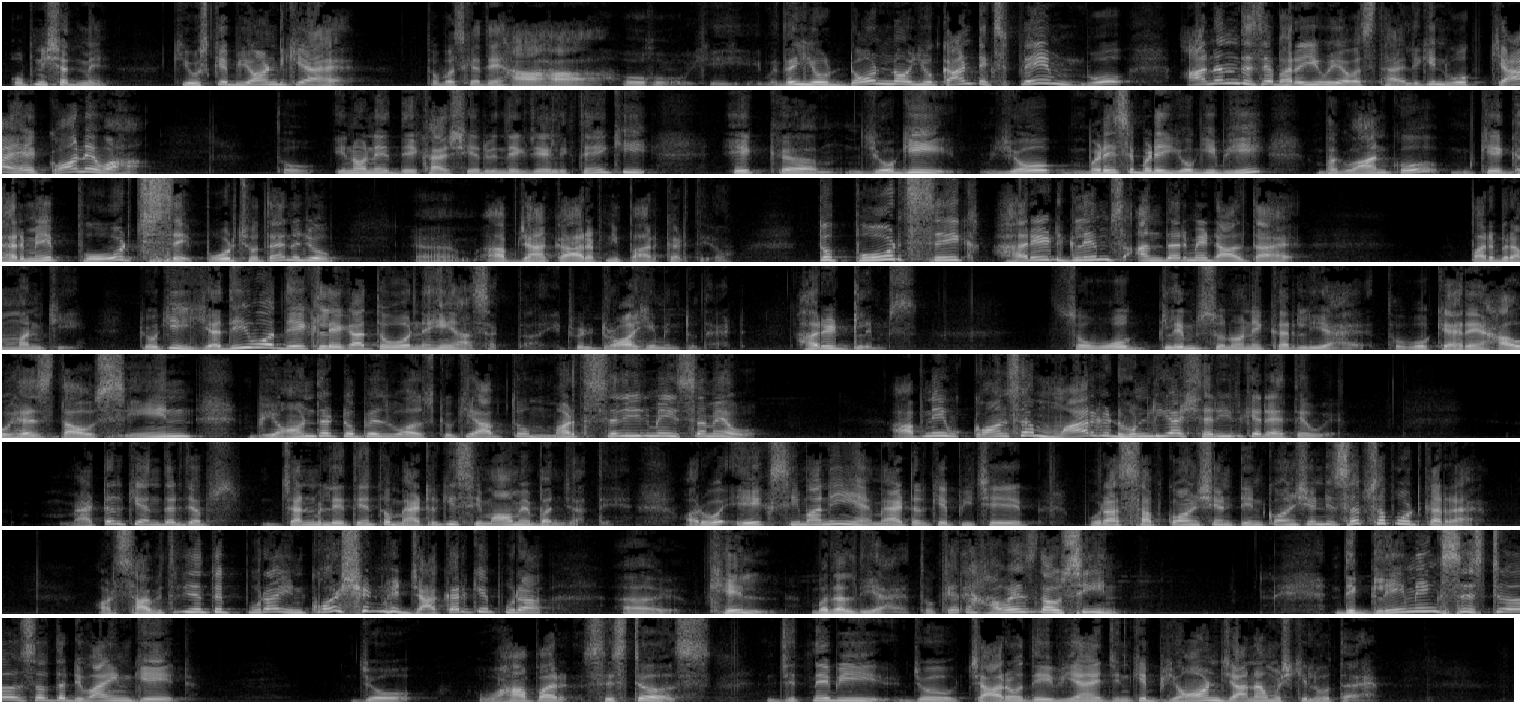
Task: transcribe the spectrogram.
उपनिषद में कि उसके बियॉन्ड क्या है तो बस कहते हैं, हा हा, हो हो, ही मतलब you don't know you can't explain वो आनंद से भरी हुई अवस्था है, लेकिन वो क्या है, कौन है वहाँ? तो इन्होंने देखा शेरविंद एक जगह लिखते हैं कि एक योगी, यो, बड़े से बड़े योगी भी भगवान को, के घर में पोर्च से, पोर्च होता है ना जो आप जहाँ कार अपनी पार्क करते हो तो पोर्च से एक हरिड ग्लिम्स अंदर में डालता है पर ब्रह्मन की, क्योंकि यदि वो देख लेगा तो वो नहीं आ सकता। It will draw him into that hurried glimpse. So वो ग्लिम्स उन्होंने कर लिया है। तो वो कह रहे हैं how has thou seen beyond the topaz walls क्योंकि आप तो मर्द शरीर में इस समय हो। आपने कौन सा मार्ग ढूंढ लिया शरीर के रहते हुए? मैटर के अंदर जब जन्म लेते हैं तो मैटर की सीमाओं में बन जाते हैं। और वो एक सीमा नहीं है, मैटर के पीछे पूरा सबकॉन्शियंट, इनकॉन्शियंट सब सपोर्ट कर रहा है। और सावित्री ने तो पूरा इनकॉन्शियंट में जाकर के पूरा खेल बदल दिया है। तो कह रहे how is thou seen the gleaming sisters of the divine gate जो वहाँ पर सिस्टर्स जितने भी जो चारों देवियाँ हैं, जिनके बियॉन्ड जाना मुश्किल होता है।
